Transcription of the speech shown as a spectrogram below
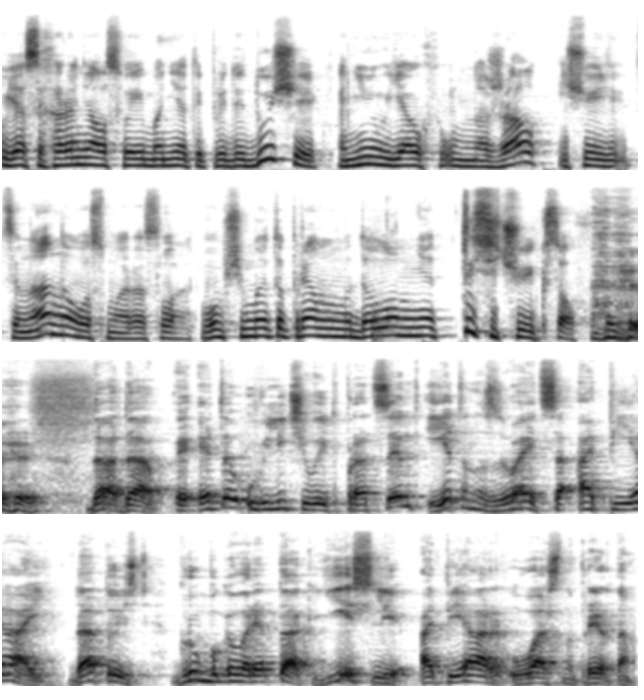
я сохранял свои монеты предыдущие, они я их умножал, еще и цена на Осмо росла. В общем, это прям дало мне тысячу иксов. Да, да, э, это увеличивает процент, и это называется API. Да, то есть, грубо говоря, так, если APR у вас, например, там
